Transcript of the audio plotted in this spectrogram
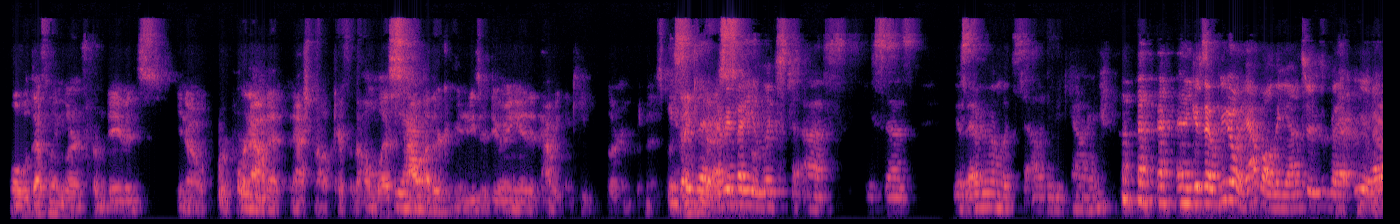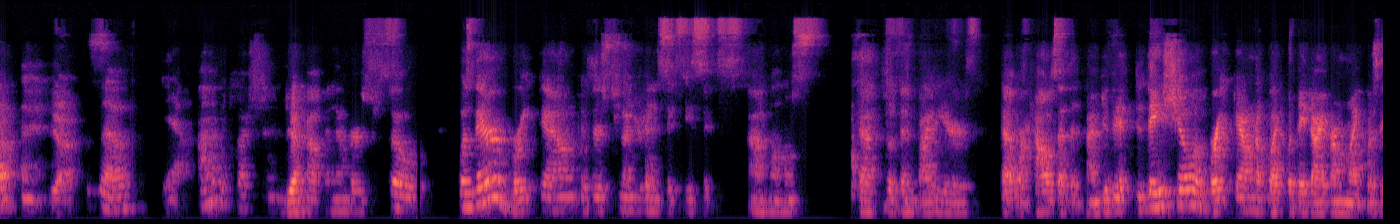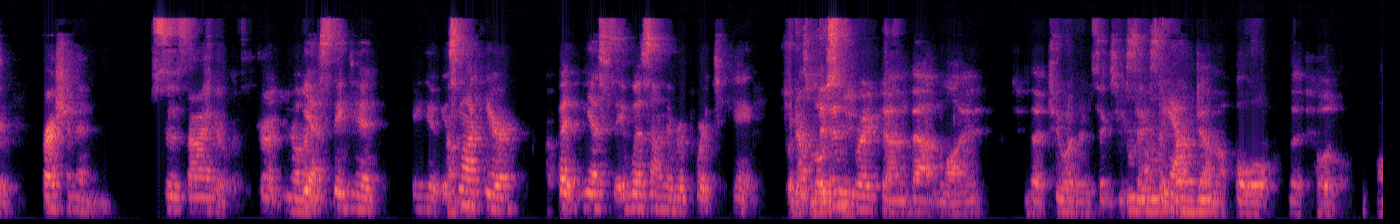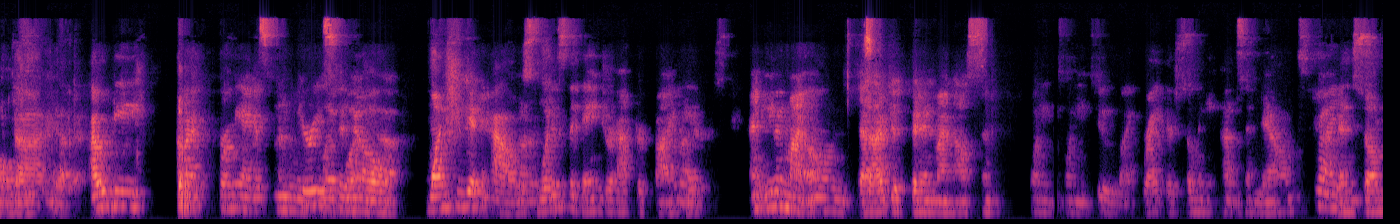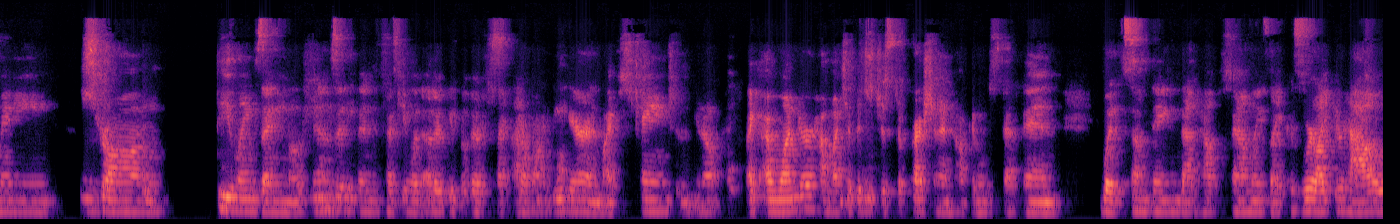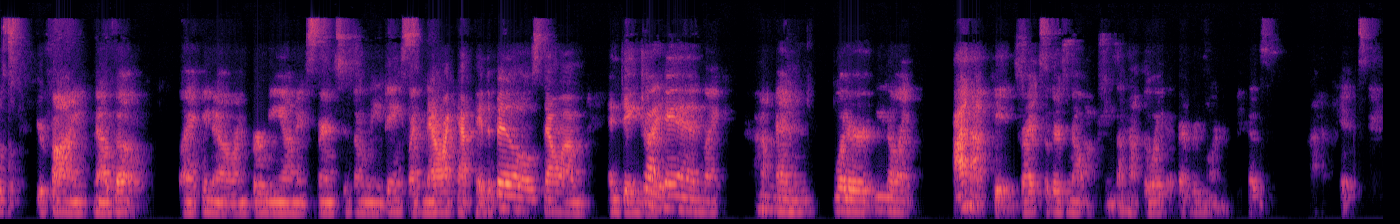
Well, we'll definitely learn from David's, you know, report out at National Healthcare for the Homeless, how other communities are doing it and how we can keep learning from this. He But thank said you that everybody looks to us, he says, because everyone looks to Allegheny County. And he said, we don't have all the answers, but, you know, Yeah, so, yeah. I have a question Yeah. about the numbers. So was there a breakdown, because there's two hundred and sixty-six um homeless deaths within five years that were housed at the time? Did it, did they show a breakdown of like what they died from? Like, was it depression and suicide or was drug, you know? like- yes, they did, they did. It's not here, but yes, it was on the report today. but it's They didn't mostly, break down that line, the two hundred and sixty-six, they Yeah. broke down the whole, the total. all Got it. I would be, for me, I guess, I'm mm-hmm. curious Like to what, know, yeah. once you get housed, what is the danger after five Right. years? And even my own, that I've just been in my house since twenty twenty-two, like, right, there's so many ups and downs. Right. and so many mm. strong feelings and emotions and even touching with other people, they're just like, I don't wanna be here and life's changed and you know, like I wonder how much of it's just depression and how can we step in with something that helps families, like, cause we're like, your house, you're fine, now go. Like, you know, and for me, I'm experiencing so many things, like now I can't pay the bills, now I'm in danger Right. again, like, mm-hmm. and what are, you know, like, I have kids, right, so there's no options, I have to wake up every morning because I have kids.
